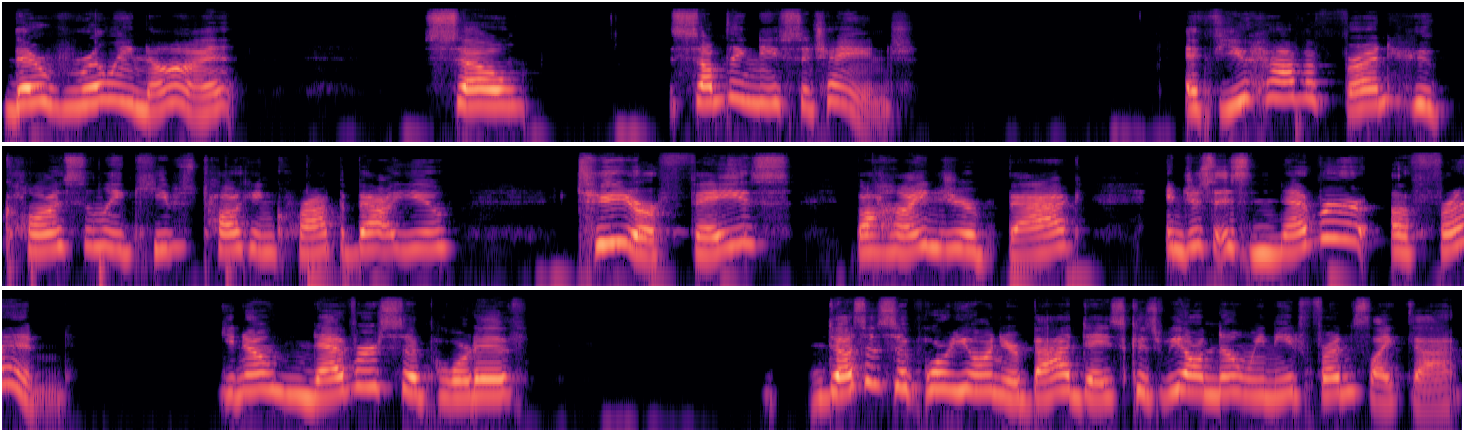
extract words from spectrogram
They're really not. So, something needs to change. If you have a friend who constantly keeps talking crap about you to your face, behind your back, and just is never a friend, you know, never supportive, doesn't support you on your bad days because we all know we need friends like that.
